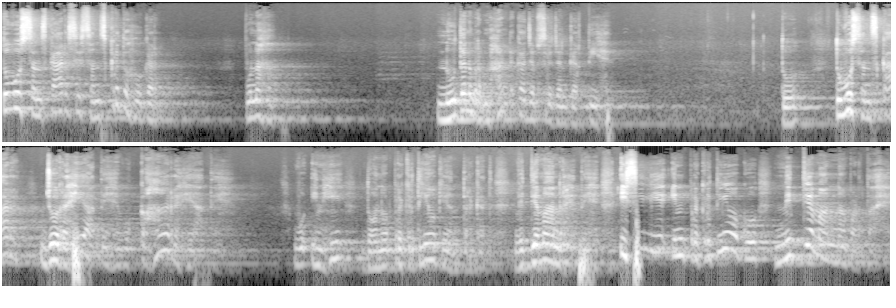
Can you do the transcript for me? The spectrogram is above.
तो वो संस्कार से संस्कृत होकर पुनः नूतन ब्रह्मांड का जब सृजन करती है तो तो वो संस्कार जो रहे आते हैं, वो कहाँ रहे आते हैं? वो इन्हीं दोनों प्रकृतियों के अंतर्गत विद्यमान रहते हैं। इसीलिए इन प्रकृतियों को नित्य मानना पड़ता है।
